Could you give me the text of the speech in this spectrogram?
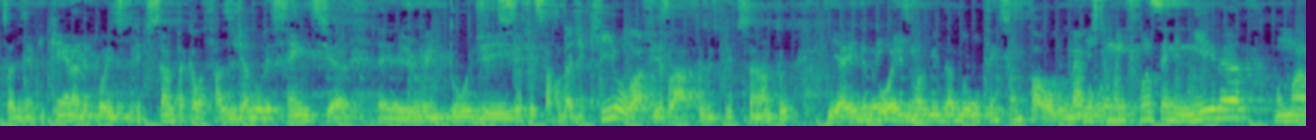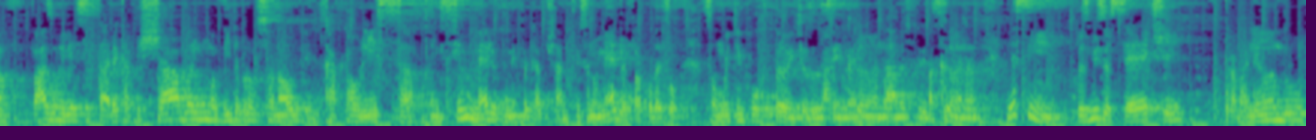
cidadezinha pequena, depois Espírito Santo, aquela fase de adolescência, é, juventude. Você fez faculdade aqui ou lá? Fiz lá, fiz no Espírito Santo. E aí depois uma vida adulta em São Paulo, né? A gente tem uma infância mineira, uma fase universitária capixaba e uma vida profissional paulista. Ensino médio também foi capixaba. O ensino médio e a faculdade são, são muito importantes, assim, né? Bacana, né? Lá no Espírito Bacana. Santo. E assim, 2017, trabalhando,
